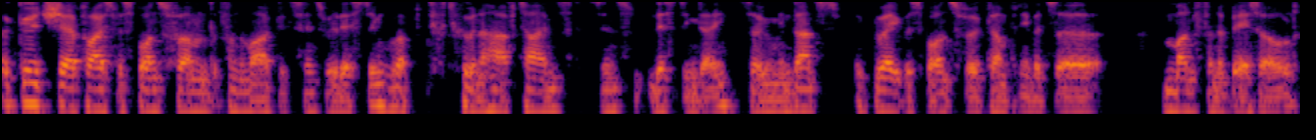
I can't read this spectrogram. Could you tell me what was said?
a, good share price response from the, from the market since we're listing. We're up two and a half times since listing day. So, I mean, that's a great response for a company that's a month and a bit old.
